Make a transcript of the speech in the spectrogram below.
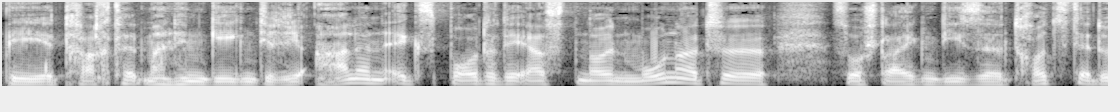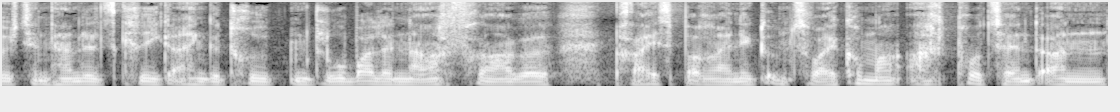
Betrachtet man hingegen die realen Exporte der ersten neun Monate, so steigen diese trotz der durch den Handelskrieg eingetrübten globalen Nachfrage preisbereinigt um 2,8 Prozent an.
